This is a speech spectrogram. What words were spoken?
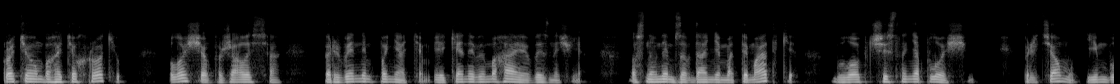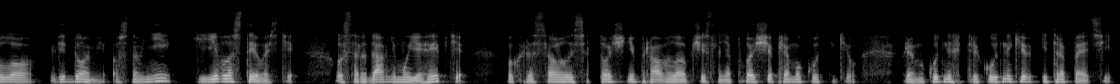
Протягом багатьох років площа вважалася первинним поняттям, яке не вимагає визначення. Основним завданням математики було обчислення площі. При цьому їм було відомі основні її властивості. У стародавньому Єгипті використовувалися точні правила обчислення площі прямокутників, прямокутних трикутників і трапецій.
